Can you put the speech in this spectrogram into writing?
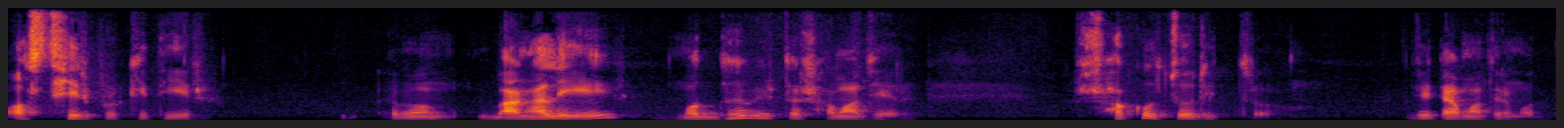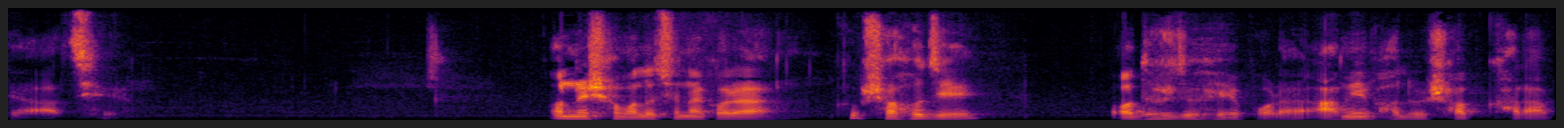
অস্থির প্রকৃতির এবং বাঙালির মধ্যবিত্ত সমাজের সকল চরিত্র যেটা আমাদের মধ্যে আছে। অন্যের সমালোচনা করা, খুব সহজে অধৈর্য হয়ে পড়া, আমি ভালো, সব খারাপ,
